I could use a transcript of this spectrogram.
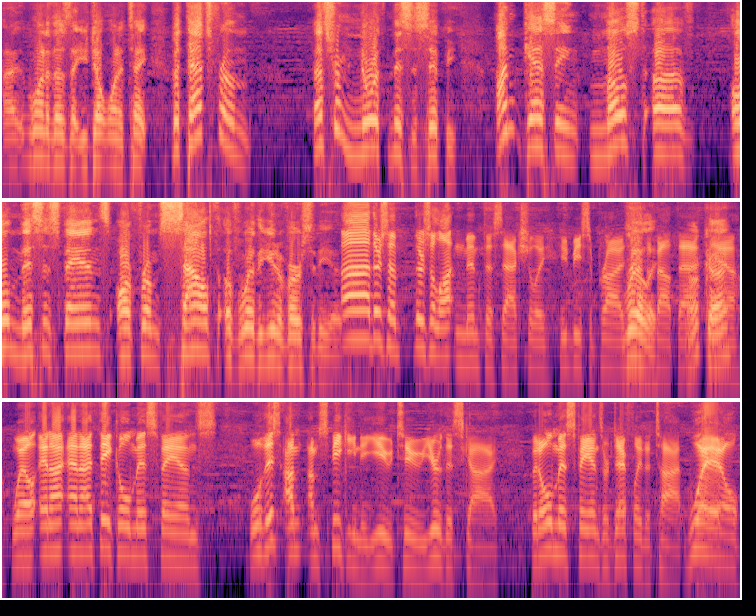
uh, one of those that you don't want to take. But that's from that's from North Mississippi. I'm guessing most of Ole Miss's fans are from south of where the university is. Uh, there's a there's a lot in Memphis actually. You'd be surprised Really? about that. Okay. Yeah. Well, and I and I think Ole Miss fans. Well, this I'm I'm speaking to you too. You're this guy, but Ole Miss fans are definitely the type. Well,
